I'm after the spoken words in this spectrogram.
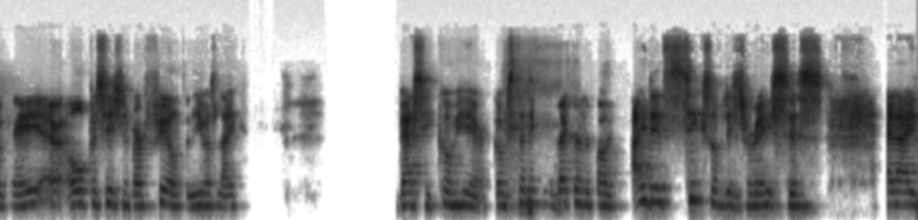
okay, all positions were filled, and he was like, Bessie, come here, come standing in the back of the boat. I did six of these races, and I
